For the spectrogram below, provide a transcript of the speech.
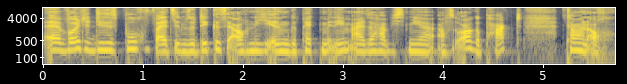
Äh, wollte dieses Buch, weil es eben so dick ist, auch nicht im Gepäck mitnehmen. Also habe ich es mir aufs Ohr gepackt. Kann man auch,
